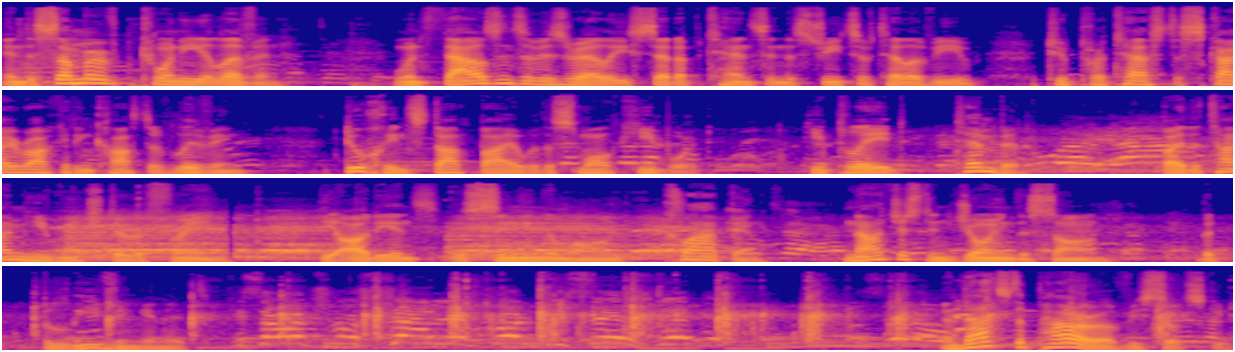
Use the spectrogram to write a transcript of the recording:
In the summer of 2011, when thousands of Israelis set up tents in the streets of Tel Aviv to protest the skyrocketing cost of living, Dukhin stopped by with a small keyboard. He played Tembel. By the time he reached the refrain, the audience was singing along, clapping, not just enjoying the song, but believing in it. And that's the power of Vysotsky.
